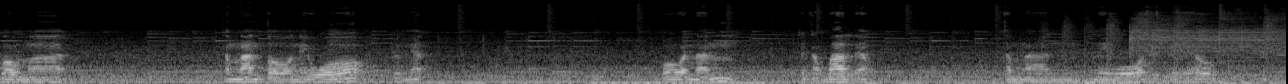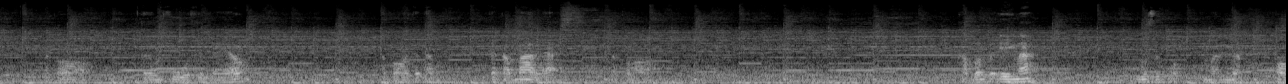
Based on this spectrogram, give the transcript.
ก็มาทำงานต่อในวอแบบเนี้ยพอวันนั้นจะกลับบ้านแล้วทำงานในวอเสร็จแล้ว แล้วก็เติมฟูเสร็จแล้ว แล้วก็จะทำจะกลับบ้านแล้วแล้วก็ขับรถตัวเองนะ รู้สึกว่ามันแบบพอ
